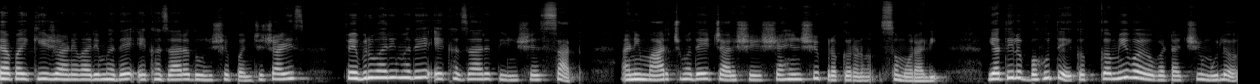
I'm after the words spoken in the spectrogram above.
त्यापैकी जानेवारीमध्ये एक हजार दोनशे पंचेचाळीस फेब्रुवारीमध्ये एक हजार तीनशे सात आणि मार्चमध्ये चारशे शहाऐंशी प्रकरणं समोर आली. यातील बहुतेक कमी वयोगटाची मुलं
